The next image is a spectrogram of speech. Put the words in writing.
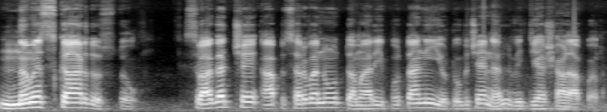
નમસ્કાર દોસ્તો. સ્વાગત છે આપ સર્વનું તમારી પોતાની યુટ્યુબ ચેનલ વિદ્યાશાળા પર.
